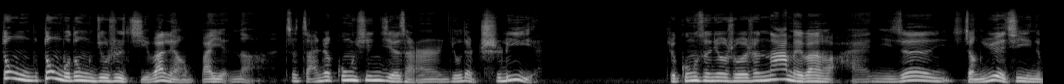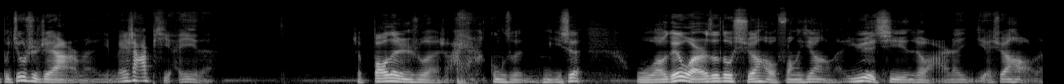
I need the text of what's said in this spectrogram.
动动不动就是几万两白银呐，这咱这工薪阶层有点吃力呀。”这公孙就说：“说那没办法呀，你这整乐器那不就是这样吗？也没啥便宜的。”这包大人说：“说哎呀，公孙，你这我给我儿子都选好方向了，乐器这玩意儿呢也选好了，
